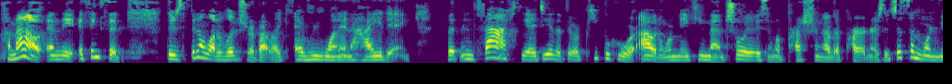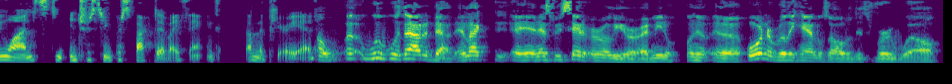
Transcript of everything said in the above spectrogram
come out. And the, I think that there's been a lot of literature about like everyone in hiding, but in fact, the idea that there were people who were out and were making that choice and were pressuring other partners, it's just a more nuanced and interesting perspective, I think, on the period. Oh, uh, without a doubt. And like, and as we said earlier, I mean, uh, Orner really handles all of this very well.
